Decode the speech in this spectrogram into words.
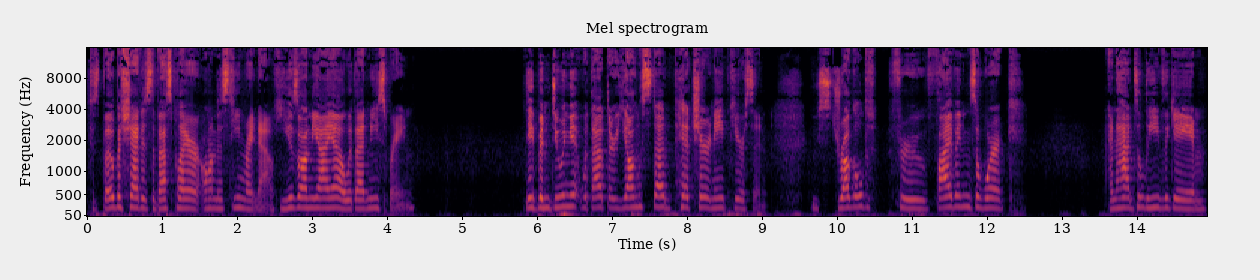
because Bo Bichette is the best player on this team right now. He is on the IL with that knee sprain. They've been doing it without their young stud pitcher, Nate Pearson, who struggled through five innings of work and had to leave the game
